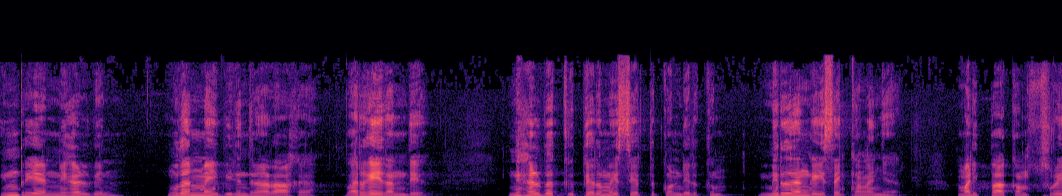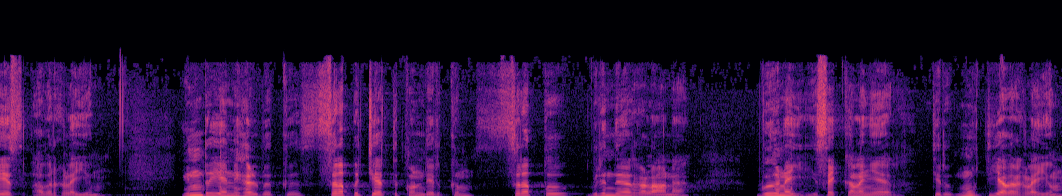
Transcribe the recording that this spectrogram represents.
இன்றைய நிகழ்வின் முதன்மை விருந்தினராக வருகை தந்து நிகழ்வுக்கு பெருமை சேர்த்து கொண்டிருக்கும் மிருதங்க இசைக்கலைஞர் மடிப்பாக்கம் சுரேஷ் அவர்களையும் இன்றைய நிகழ்வுக்கு சிறப்பு சேர்த்து கொண்டிருக்கும் சிறப்பு விருந்தினர்களான வீணை இசைக்கலைஞர் திரு மூர்த்தி அவர்களையும்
